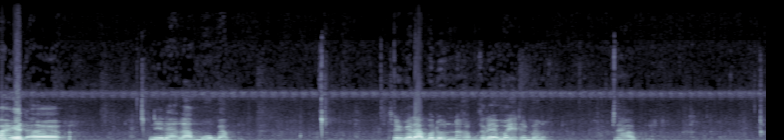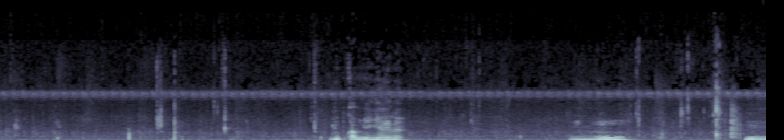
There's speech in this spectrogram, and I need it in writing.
มาเฮ็ดเอ่อนี่แหละลาบหมูแบบใช้เวลาบดลนะครับ ก็เลยเอามาเฮ็ดให้เบิงนะครับ ยุบคำใหญ่ๆเลย อืมอืม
